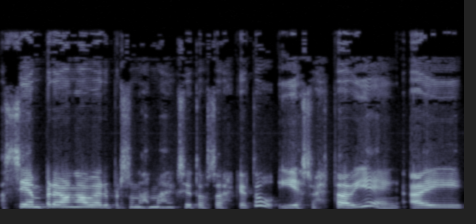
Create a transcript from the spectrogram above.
siempre van a haber personas más exitosas que tú y eso está bien. Hay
